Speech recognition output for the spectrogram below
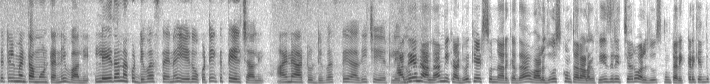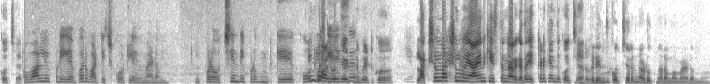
సెటిల్మెంట్ అమౌంట్ అన్ని ఇవ్వాలి. లేదా నాకు డివర్స్ అయినా ఏదో ఒకటి ఇక తేల్చాలి. ఆయన అటు డివర్స్ అది చేయట్లేదు. అదే నాన్న మీకు అడ్వకేట్స్ ఉన్నారు కదా వాళ్ళు చూసుకుంటారు వాళ్ళకి ఫీజులు ఇచ్చారు వాళ్ళు చూసుకుంటారు ఇక్కడికి ఎందుకు వచ్చారు? వాళ్ళు ఇప్పుడు ఎవ్వరు పట్టించుకోవట్లేదు మేడం. ఇప్పుడు వచ్చింది ఇప్పుడు కోర్టులో కేసు పెట్టుకో. లక్షల లక్షలు మీ ఆయనకి ఇస్తున్నారు కదా ఇక్కడికి ఎందుకు వచ్చారు? ఇక్కడ ఎందుకు వచ్చారని అడుగుతున్నారమ్మా మేడం.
